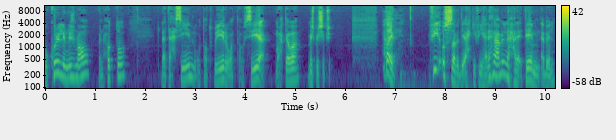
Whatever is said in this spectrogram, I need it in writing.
وكل اللي بنجمعه بنحطه لتحسين وتطوير وتوسيع محتوى مش بالشبشب طيب في قصة بدي أحكي فيها. نحن عملنا حلقتين من قبل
